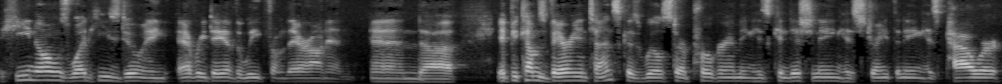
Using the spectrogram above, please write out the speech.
he knows what he's doing every day of the week from there on in. And uh, it becomes very intense because we'll start programming his conditioning, his strengthening, his power.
